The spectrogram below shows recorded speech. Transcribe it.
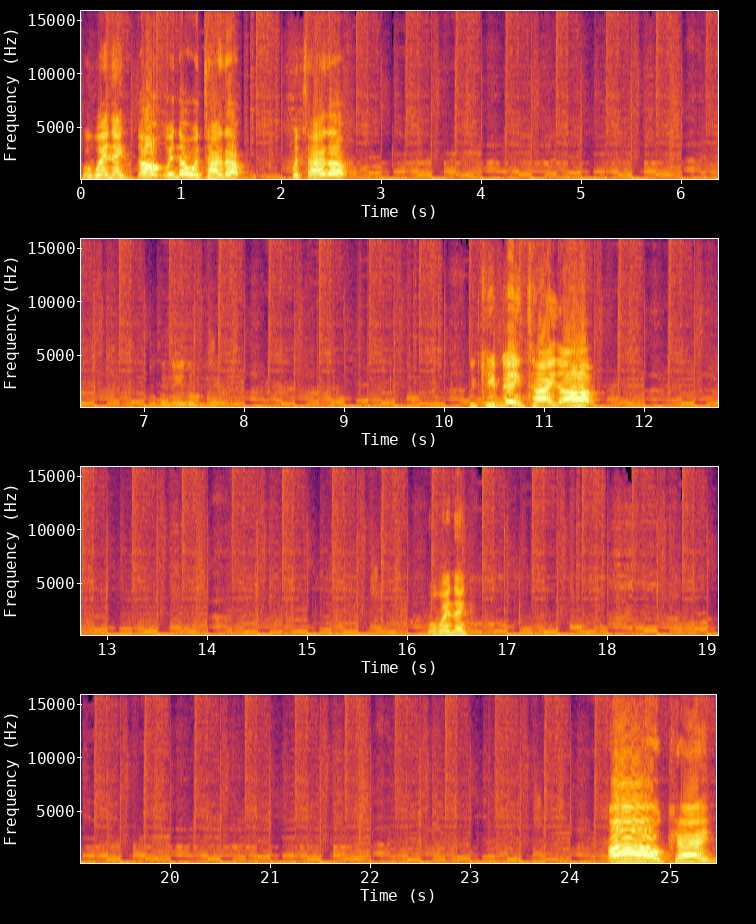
We're winning. Oh, we know we're tied up. We're tied up. Here. We keep getting tied up. We're winning. Oh, okay.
